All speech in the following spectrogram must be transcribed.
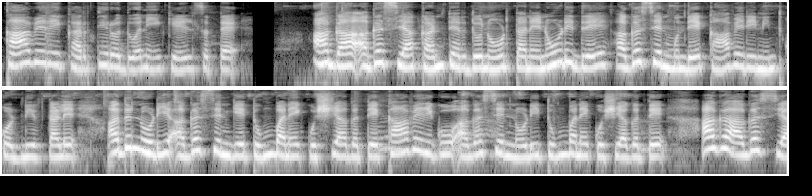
ಕಾವೇರಿ ಕರ್ತಿರೋ ಧ್ವನಿ ಕೇಳಿಸುತ್ತೆ. ಆಗ ಅಗಸ್ಯ ಕಣ್ತೆರೆದು ನೋಡ್ತಾನೆ. ನೋಡಿದ್ರೆ ಅಗಸ್ಯನ್ ಮುಂದೆ ಕಾವೇರಿ ನಿಂತ್ಕೊಂಡಿರ್ತಾಳೆ. ಅದನ್ನ ನೋಡಿ ಅಗಸ್ಯನ್ಗೆ ತುಂಬಾನೇ ಖುಷಿಯಾಗತ್ತೆ. ಕಾವೇರಿಗೂ ಅಗಸ್ಯನ್ ನೋಡಿ ತುಂಬಾನೇ ಖುಷಿಯಾಗತ್ತೆ. ಆಗ ಅಗಸ್ಯ,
